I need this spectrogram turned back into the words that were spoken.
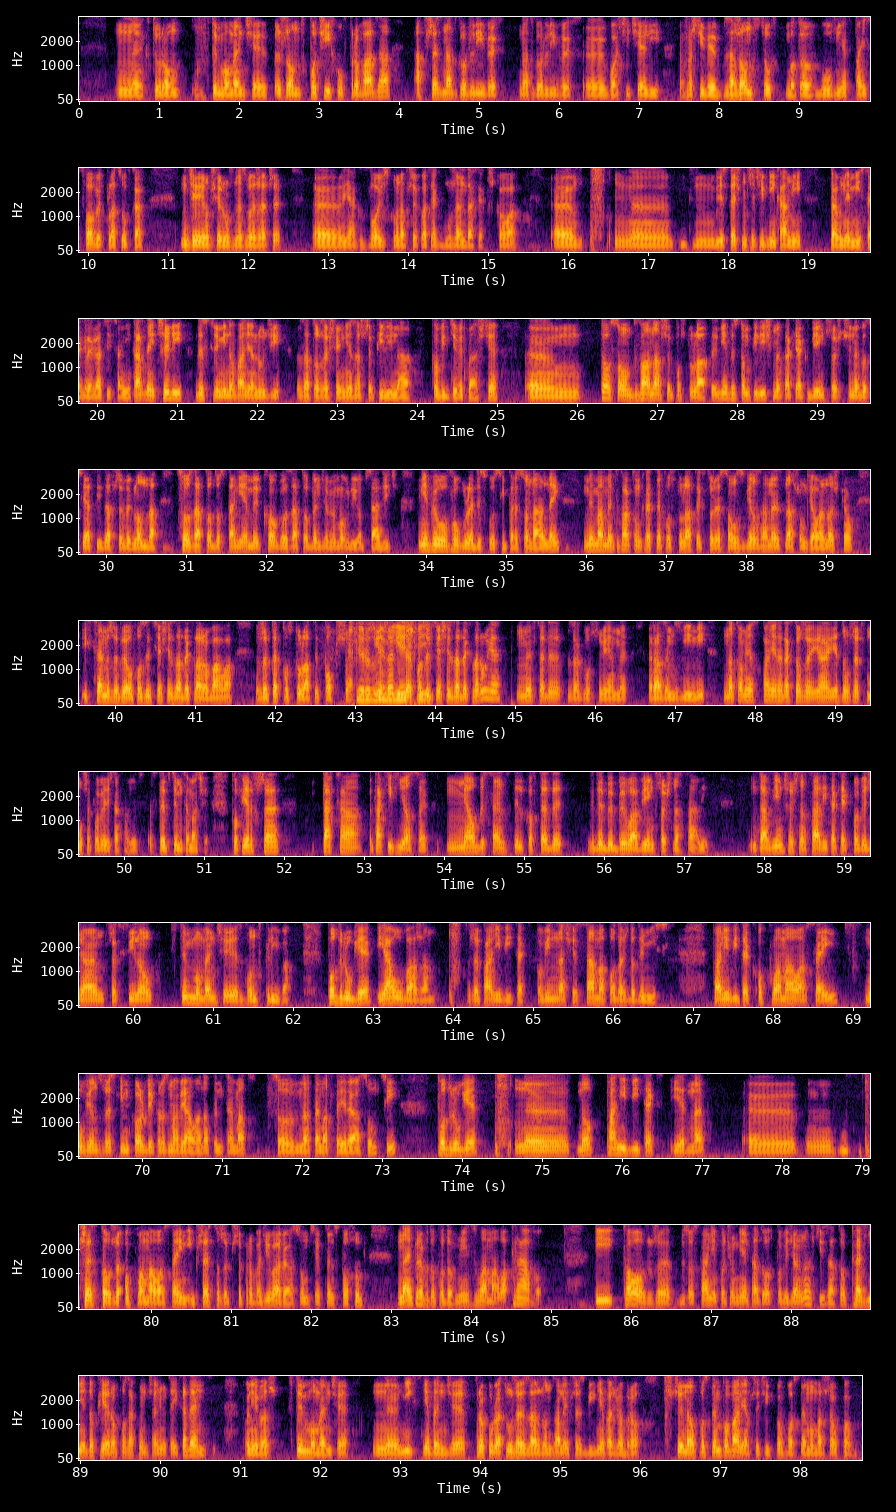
którą w tym momencie rząd po cichu wprowadza, a przez nadgorliwych, nadgorliwych y, właścicieli, właściwie zarządców, bo to głównie w państwowych placówkach dzieją się różne złe rzeczy, y, jak w wojsku na przykład, jak w urzędach, jak w szkołach. Y, jesteśmy przeciwnikami pełnymi segregacji sanitarnej, czyli dyskryminowania ludzi za to, że się nie zaszczepili na COVID-19. To są dwa nasze postulaty. Nie wystąpiliśmy tak, jak większość negocjacji zawsze wygląda, co za to dostaniemy, kogo za to będziemy mogli obsadzić. Nie było w ogóle dyskusji personalnej. My mamy dwa konkretne postulaty, które są związane z naszą działalnością i chcemy, żeby opozycja się zadeklarowała, że te postulaty poprze. Czyli rozumiem, Jeżeli jeśli... opozycja się zadeklaruje, my wtedy zagłosujemy razem z nimi. Natomiast, panie redaktorze, ja jedną rzecz muszę powiedzieć na koniec w tym temacie. Po pierwsze, taka, taki wniosek miałby sens tylko wtedy, gdyby była większość na sali. I ta większość na sali, tak jak powiedziałem przed chwilą, w tym momencie jest wątpliwa. Po drugie, ja uważam, że pani Witek powinna się sama podać do dymisji. Pani Witek okłamała Sejm, mówiąc, że z kimkolwiek rozmawiała na ten temat, co na temat tej reasumpcji. Po drugie, no, pani Witek jednak e, przez to, że okłamała Sejm i przez to, że przeprowadziła reasumpcję w ten sposób, najprawdopodobniej złamała prawo. I to, że zostanie pociągnięta do odpowiedzialności za to, pewnie dopiero po zakończeniu tej kadencji, ponieważ w tym momencie nikt nie będzie w prokuraturze zarządzanej przez Zbigniewa Ziobro wszczynał postępowania przeciwko własnemu marszałkowi.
